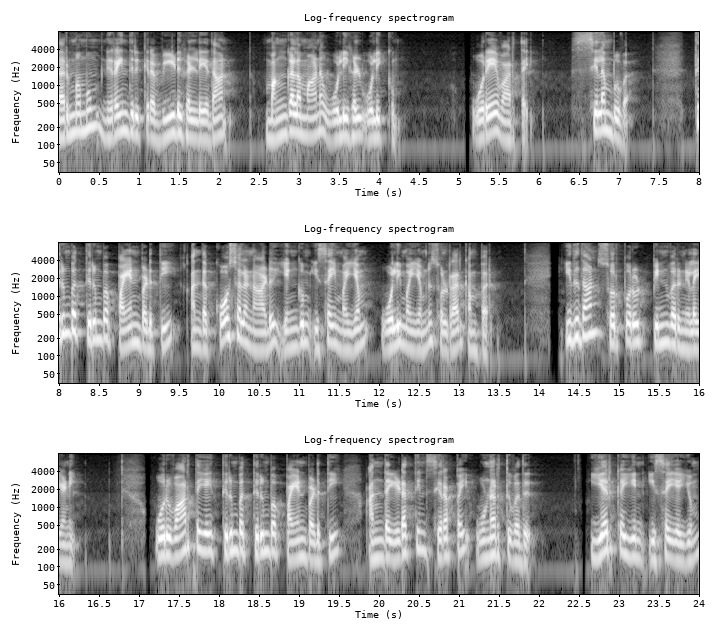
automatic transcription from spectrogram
தர்மமும் நிறைந்திருக்கிற வீடுகளிலே தான் மங்களமான ஒலிகள் ஒலிக்கும். ஒரே வார்த்தை சிலம்புவ. திரும்ப திரும்ப பயன்படுத்தி அந்த கோசல நாடு எங்கும் இசை மையம் ஒலி மையம்னு சொல்கிறார் கம்பர். இதுதான் சொற்பொருட் பின்வரு நிலையணி. ஒரு வார்த்தையை திரும்ப திரும்ப பயன்படுத்தி அந்த இடத்தின் சிறப்பை உணர்த்துவது இயற்கையின் இசையையும்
